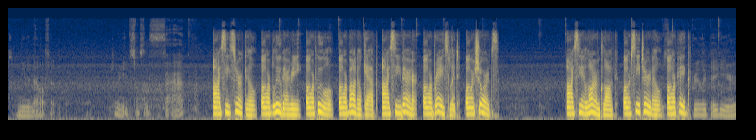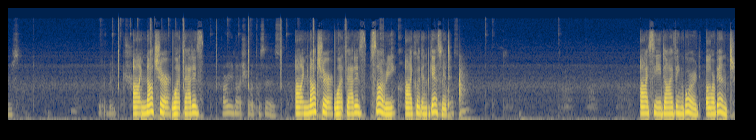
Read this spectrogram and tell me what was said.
So we need an elephant. So we need something fat. I see circle, or blueberry, or pool, or bottle cap. I see bear, or bracelet, or shorts. I see alarm clock, or sea turtle, These or pig. Really big ears. Really big. I'm not sure what that is. How are you not sure what this is? I'm not sure what that is. Sorry, I couldn't guess it. I see diving board, or bench,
